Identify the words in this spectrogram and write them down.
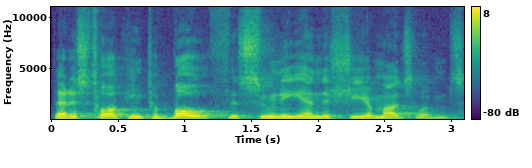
that is talking to both the Sunni and the Shia Muslims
